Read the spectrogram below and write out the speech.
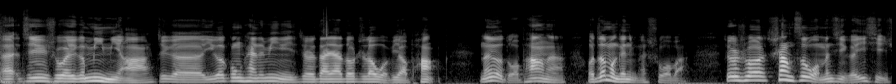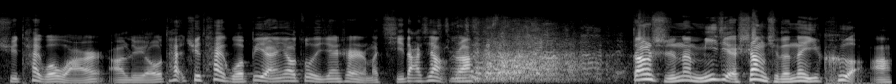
呃，继续说一个秘密啊，这个一个公开的秘密就是大家都知道我比较胖，能有多胖呢？我这么跟你们说吧，就是说上次我们几个一起去泰国玩啊，旅游泰去泰国必然要做的一件事，什么骑大象是吧？当时呢，米姐上去的那一刻啊，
